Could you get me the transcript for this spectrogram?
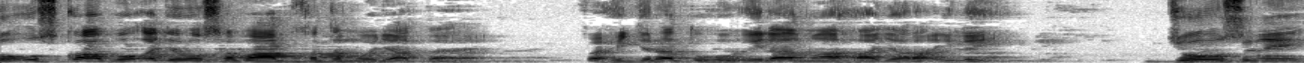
تو اس کا وہ اجر و ثواب ختم ہو جاتا ہے۔ فہجرت ہو علامہ حاجرہ علیہ جو اس نے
